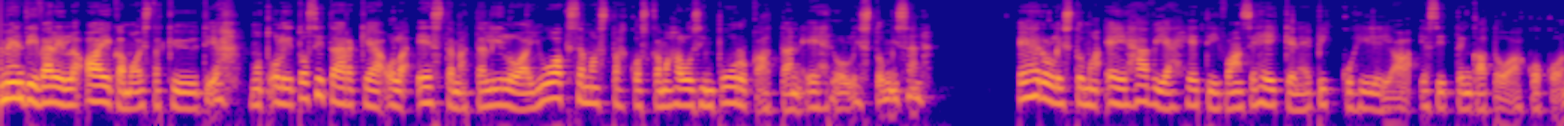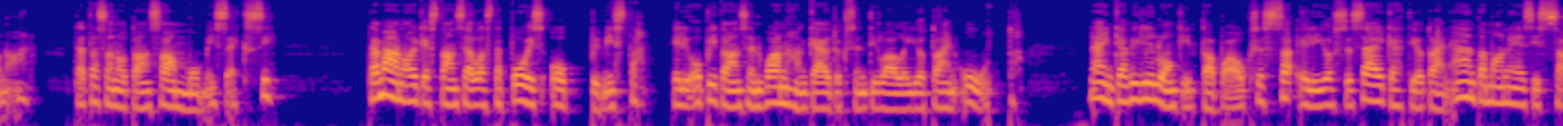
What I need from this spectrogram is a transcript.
Me mentiin välillä aikamoista kyytiä, mutta oli tosi tärkeää olla estämättä Liloa juoksemasta, koska mä halusin purkaa tämän ehdollistumisen. Ehdollistuma ei häviä heti, vaan se heikkenee pikkuhiljaa ja sitten katoaa kokonaan. Tätä sanotaan sammumiseksi. Tämä on oikeastaan sellaista poisoppimista, eli opitaan sen vanhan käytöksen tilalle jotain uutta. Näin kävi Lilonkin tapauksessa, eli jos se säikähti jotain ääntä maneesissa,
